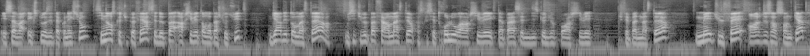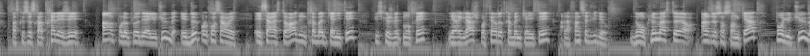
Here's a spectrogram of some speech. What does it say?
et ça va exploser ta connexion. Sinon ce que tu peux faire c'est de ne pas archiver ton montage tout de suite garder ton master, ou si tu veux pas faire un master parce que c'est trop lourd à archiver et que tu n'as pas assez de disque dur pour archiver, tu fais pas de master, mais tu le fais en H264 parce que ce sera très léger, un pour l'uploader à YouTube et deux pour le conserver. Et ça restera d'une très bonne qualité puisque je vais te montrer les réglages pour le faire de très bonne qualité à la fin de cette vidéo. Donc le master H264 pour YouTube.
